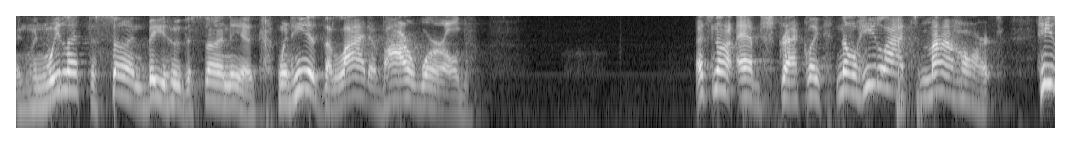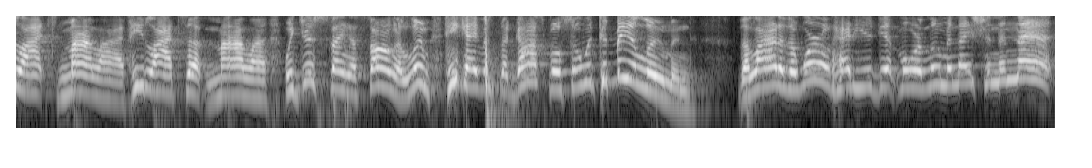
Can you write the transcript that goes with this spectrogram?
And when we let the Son be who the Son is, when He is the light of our world, that's not abstractly. No, He lights my heart. He lights my life. He lights up my life. We just sang a song, Illum. He gave us the gospel so it could be illumined. The light of the world, how do you get more illumination than that?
